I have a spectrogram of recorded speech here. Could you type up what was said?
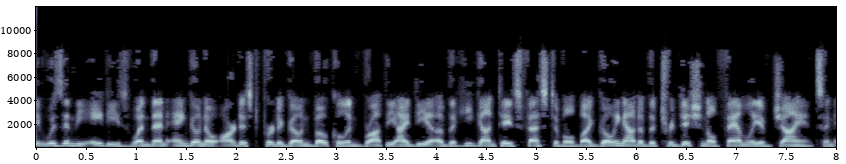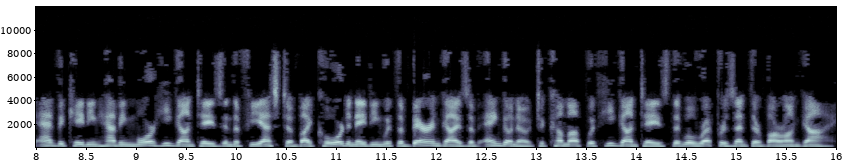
It was in the 80s when then Angono artist Perdigon Vocalan brought the idea of the Gigantes festival by going out of the traditional family of giants and advocating having more Gigantes in the fiesta by coordinating with the barangays of Angono to come up with Gigantes that will represent their barangay.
